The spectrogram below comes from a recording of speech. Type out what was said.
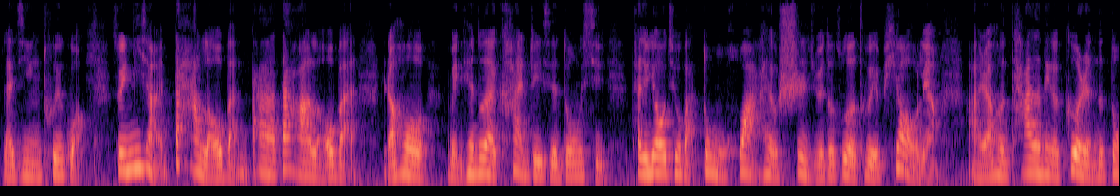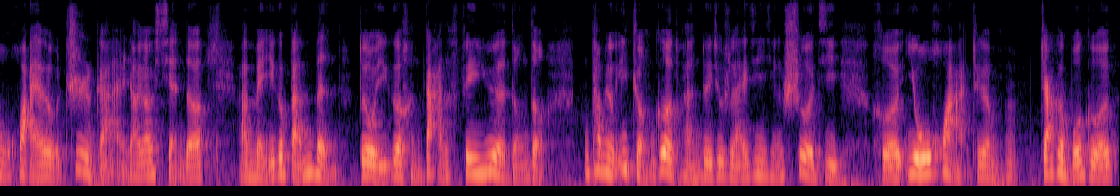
来进行推广。所以你想，大老板、大大老板，然后每天都在看这些东西，他就要求把动画还有视觉都做得特别漂亮啊，然后他的那个个人的动画要有质感，然后要显得啊每一个版本都有一个很大的飞跃等等。他们有一整个团队就是来进行设计和优化这个。扎克伯格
